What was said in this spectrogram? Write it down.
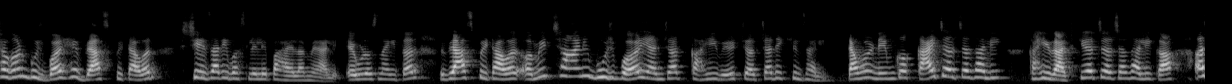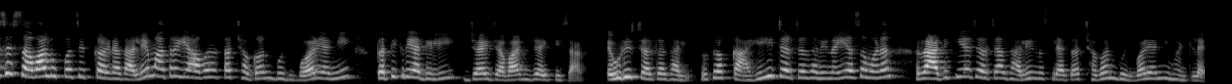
छगन भुजबळ हे व्यासपीठावर शेजारी बसलेले पाहायला मिळाले. एवढंच नाही तर व्यासपीठावर अमित शहा आणि भुजबळ यांच्यात काही वेळ चर्चा देखील झाली. त्यामुळे नेमकं काय चर्चा झाली? काही राजकीय चर्चा झाली का? असे सवाल उपस्थित करण्यात आले. मात्र यावर आता छगन भुजबळ यांनी प्रतिक्रिया दिली. जय जवान जय किसान. एवढीच चर्चा झाली. दुसरं काहीही चर्चा झाली नाही असं म्हणत राजकीय चर्चा झाली नसल्याचं छगन भुजबळ यांनी म्हटलंय.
